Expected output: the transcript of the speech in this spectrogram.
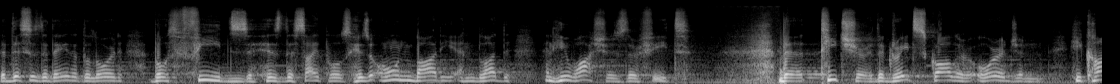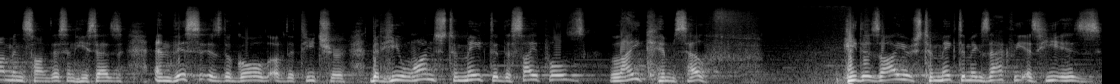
that this is the day that the Lord both feeds his disciples his own body and blood, and he washes their feet. The teacher, the great scholar Origen, he comments on this and he says, And this is the goal of the teacher, that he wants to make the disciples like himself. He desires to make them exactly as He is.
